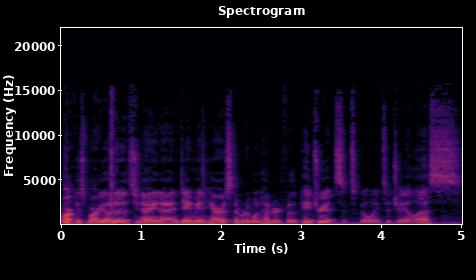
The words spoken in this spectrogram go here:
Marcus Mariota to 299. Damien Harris number to 100 for the Patriots. It's going to JLS.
